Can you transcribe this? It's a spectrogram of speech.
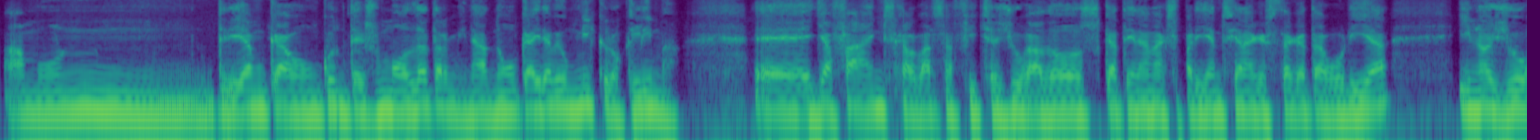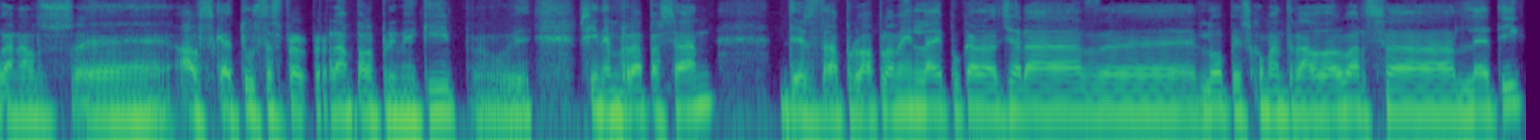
amb un, diríem que un context molt determinat, no gairebé un microclima. Eh, ja fa anys que el Barça fitxa jugadors que tenen experiència en aquesta categoria i no juguen els, eh, els que tu estàs preparant pel primer equip. Si anem repassant, des de probablement l'època del Gerard eh, López com a entrenador del Barça Atlètic,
